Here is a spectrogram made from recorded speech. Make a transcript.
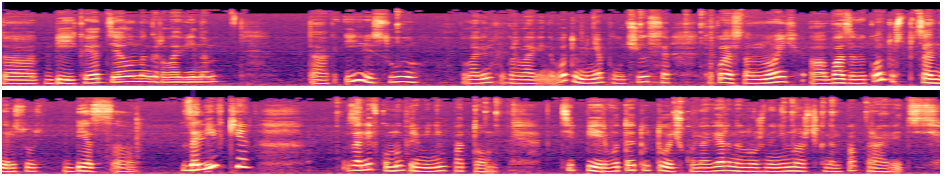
э, бейкой отделана горловина. Так, и рисую половинку горловины. Вот у меня получился такой основной а, базовый контур. Специально рисую без а, заливки. Заливку мы применим потом. Теперь вот эту точку, наверное, нужно немножечко нам поправить.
